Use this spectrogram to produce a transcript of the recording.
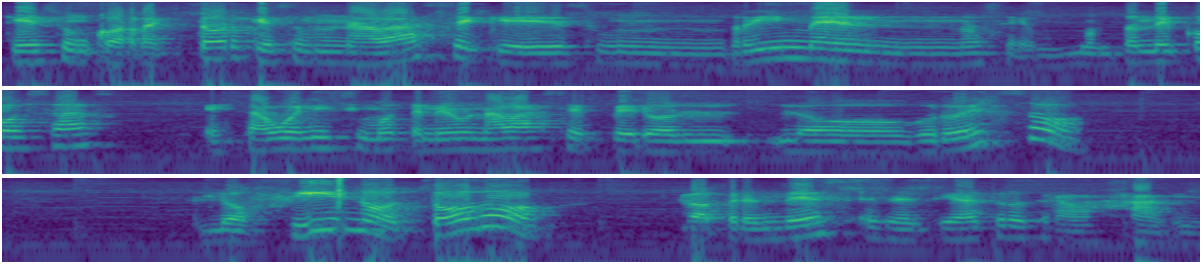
que es un corrector, que es una base, que es un rímel, no sé, un montón de cosas. Está buenísimo tener una base, pero lo grueso, lo fino, todo, lo aprendes en el teatro trabajando.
